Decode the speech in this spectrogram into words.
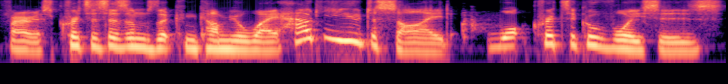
various criticisms that can come your way. How do you decide what critical voices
